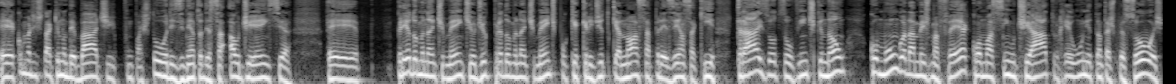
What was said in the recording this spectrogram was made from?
É, como a gente está aqui no debate com pastores e dentro dessa audiência, é, predominantemente, eu digo predominantemente porque acredito que a nossa presença aqui traz outros ouvintes que não comungam da mesma fé, como assim o teatro reúne tantas pessoas.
